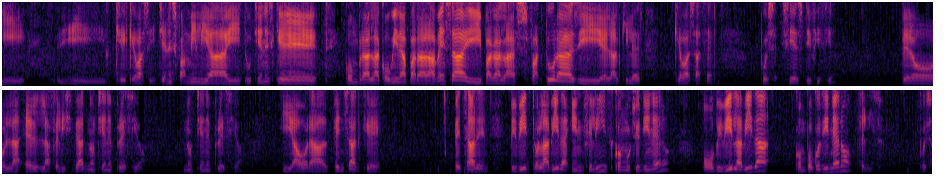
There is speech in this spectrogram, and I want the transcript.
y, y ¿qué, vas? Y tienes familia y tú tienes que comprar la comida para la mesa y pagar las facturas y el alquiler, ¿qué vas a hacer? Pues sí es difícil, pero la, la felicidad no tiene precio, no tiene precio. Y ahora al pensar que, pensar en vivir toda la vida infeliz con mucho dinero o vivir la vida con poco dinero feliz. Pues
